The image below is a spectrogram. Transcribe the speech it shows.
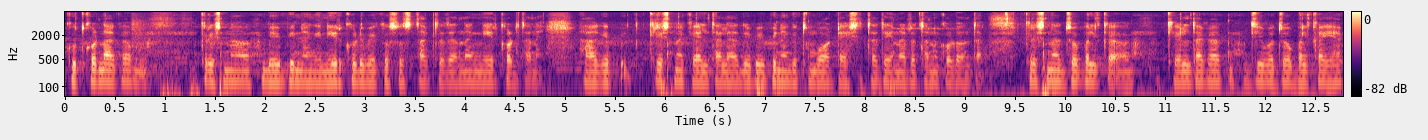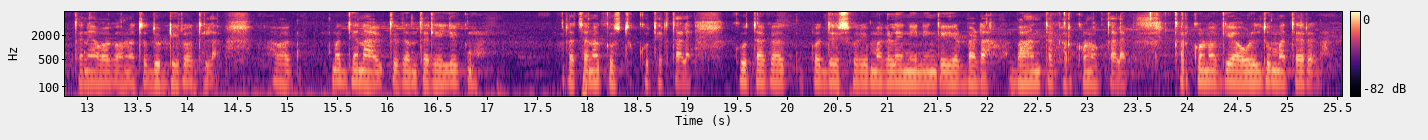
ಕೂತ್ಕೊಂಡಾಗ ಕೃಷ್ಣ, ಬೇಬಿ ನನಗೆ ನೀರು ಕುಡಿಬೇಕು, ಸುಸ್ತಾಗ್ತದೆ ಅಂದಂಗೆ ನೀರು ಕೊಡ್ತಾನೆ. ಹಾಗೆ ಕೃಷ್ಣ ಕೇಳ್ತಾಳೆ ಅದು ಬೇಬಿ ನನಗೆ ತುಂಬ ಹೊಟ್ಟೆ ಹಸಿತದೆ ಏನಾದ್ರು ತಂದುಕೊಡು ಅಂತ. ಕೃಷ್ಣ ಜೋಬಲ್ ಕ, ಕೇಳಿದಾಗ ಜೀವ ಜೋಬಲ್ ಕೈ ಹಾಕ್ತಾನೆ, ಅವಾಗ ಅವನ ಹತ್ರ ದುಡ್ಡು ಇರೋದಿಲ್ಲ. ಅವಾಗ ಮಧ್ಯಾಹ್ನ ಅಂತ ಇಲ್ಲಿ ರಚನಾ ಕುಸ್ತು ಕೂತಿರ್ತಾಳೆ. ಕೂತಾಗ ಭದ್ರೇಶ್ವರಿ ಮಗಳೇ ನೀನು ಹಿಂಗೆ ಇರಬೇಡ, ಬಾ ಅಂತ ಕರ್ಕೊಂಡು ಹೋಗ್ತಾಳೆ. ಕರ್ಕೊಂಡೋಗಿ ಅವಳದು ಮತ್ತು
